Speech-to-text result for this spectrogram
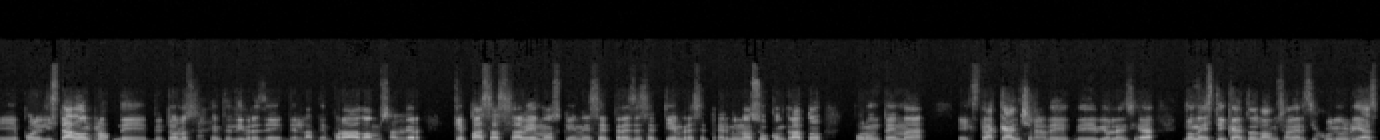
eh, por el listado, ¿no? De, de todos los agentes libres de, la temporada. Vamos a ver qué pasa. Sabemos que en ese 3 de septiembre se terminó su contrato por un tema extracancha de, de violencia doméstica. Entonces vamos a ver si Julio Urias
